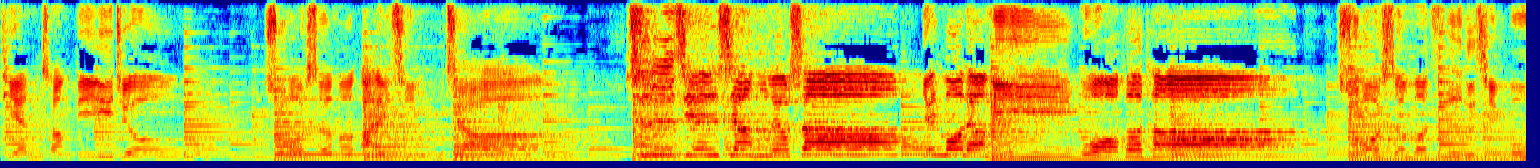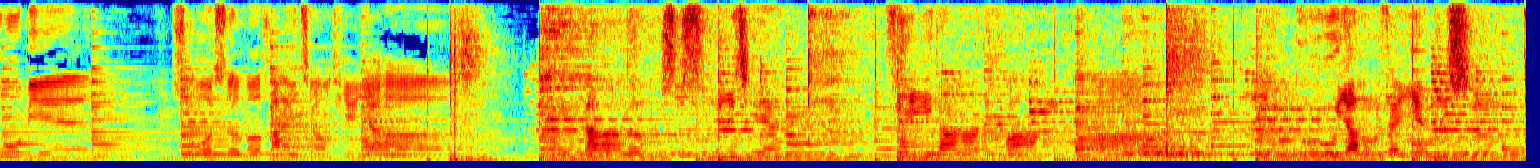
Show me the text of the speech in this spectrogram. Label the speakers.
Speaker 1: 天长地久，说什么爱情无价。时间像流沙，淹没了你我和他。说什么此情不变，说什么海角天涯。
Speaker 2: 那都是世间最大的谎话，不要再掩
Speaker 1: soul.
